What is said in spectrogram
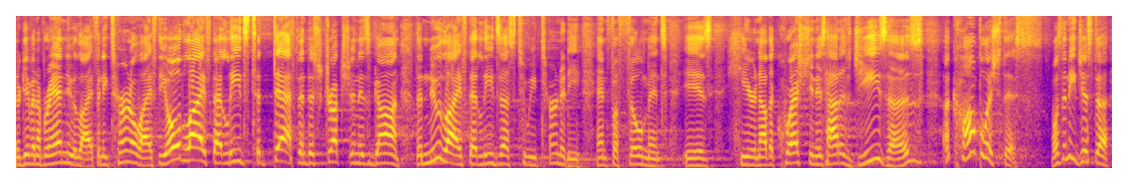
They're given a brand new life, an eternal life. The old life that leads to death and destruction is gone. The new life that leads us to eternity and fulfillment is here. Now, the question is how does Jesus accomplish this? Wasn't he just a,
